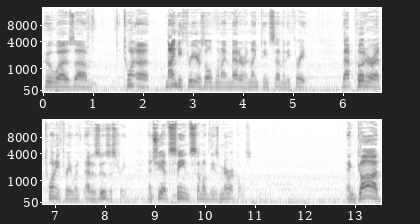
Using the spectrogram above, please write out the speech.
who was um, 20. Uh, 93 years old when I met her in 1973. That put her at 23 at Azusa Street, and she had seen some of these miracles. And God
